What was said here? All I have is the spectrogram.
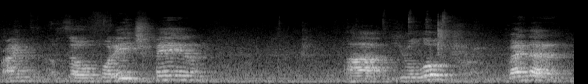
Right? So for each pair, uh, you look whether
